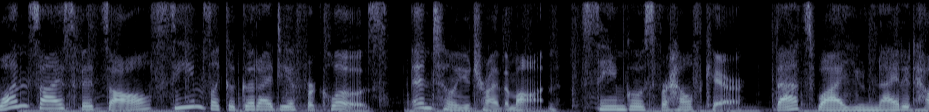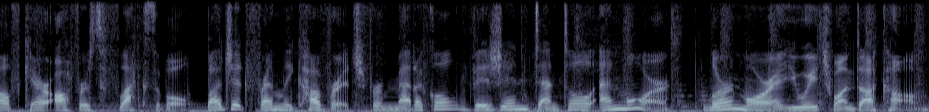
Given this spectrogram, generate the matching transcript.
One size fits all seems like a good idea for clothes until you try them on. Same goes for healthcare. That's why United Healthcare offers flexible, budget friendly coverage for medical, vision, dental, and more. Learn more at uh1.com.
